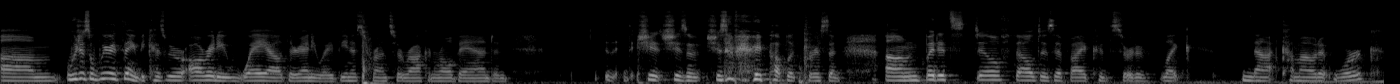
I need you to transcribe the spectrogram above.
um, which is a weird thing because we were already way out there anyway. Venus fronts a rock and roll band, and she, she's a she's a very public person, um, but it still felt as if I could sort of like not come out at work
